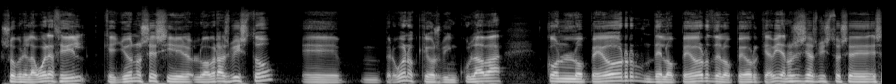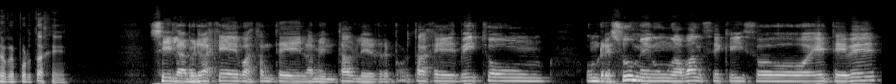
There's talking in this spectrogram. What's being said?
sobre la Guardia Civil, que yo no sé si lo habrás visto, eh, pero bueno, que os vinculaba con lo peor de lo peor de lo peor que había. No sé si has visto ese, ese reportaje. Sí, la verdad es que es bastante lamentable el reportaje. He visto un, un resumen, un avance que hizo ETV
